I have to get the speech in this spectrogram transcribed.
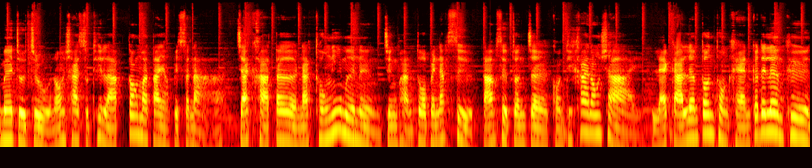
เมื่อจู่ๆน้องชายสุดที่รักต้องมาตายอย่างปริศนาแจ็คคาร์เตอร์นักทงหนี้มือหนึ่ง จึงผ่านตัวเป็นนักสืบตามสืบจนเจอคนที่ฆ่าน้องชาย และการเริ่มต้นทวงแค้นก็ได้เริ่มขึ้น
